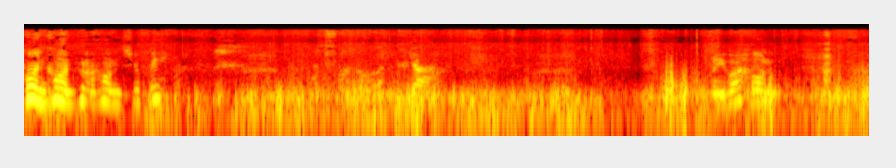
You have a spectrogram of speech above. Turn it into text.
Hon, hon, hon, Sophie. Yeah. Aywa, hon.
